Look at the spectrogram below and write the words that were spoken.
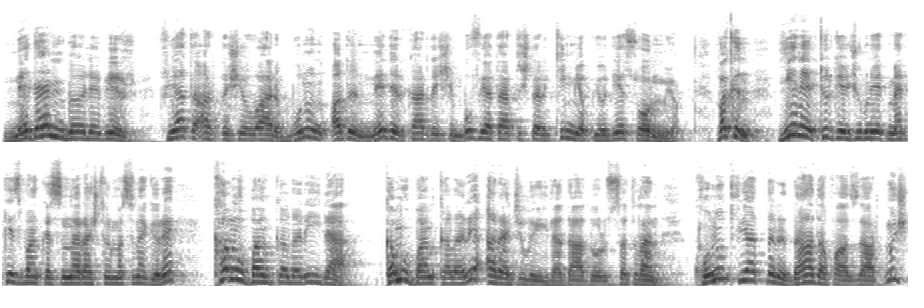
neden böyle bir fiyat artışı var bunun adı nedir kardeşim bu fiyat artışları kim yapıyor diye sormuyor. Bakın yine Türkiye Cumhuriyet Merkez Bankası'nın araştırmasına göre kamu bankalarıyla kamu bankaları aracılığıyla daha doğrusu satılan konut fiyatları daha da fazla artmış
